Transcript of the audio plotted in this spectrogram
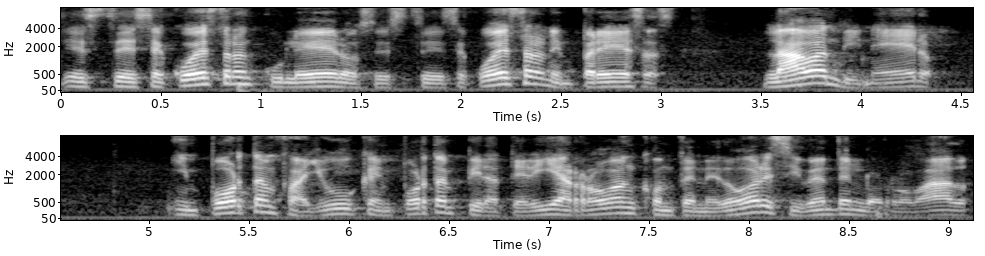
Este, secuestran culeros, este, secuestran empresas, lavan dinero, importan fayuca, importan piratería, roban contenedores y venden lo robado.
